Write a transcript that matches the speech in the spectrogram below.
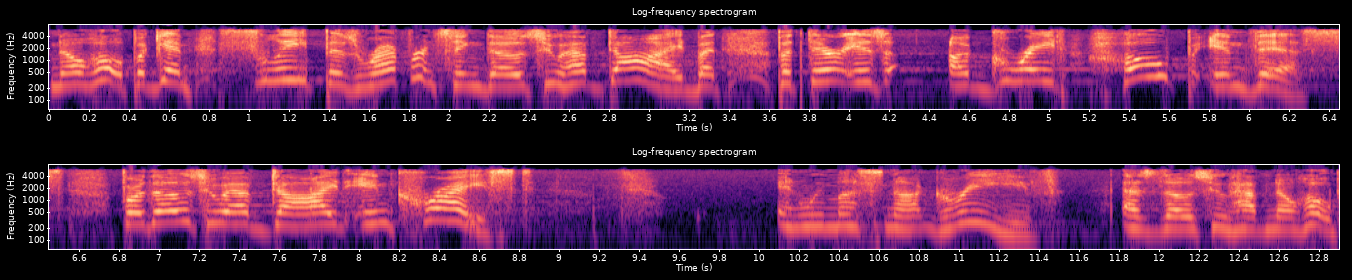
no hope. Again, sleep is referencing those who have died, but, but there is a great hope in this for those who have died in Christ. And we must not grieve as those who have no hope.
